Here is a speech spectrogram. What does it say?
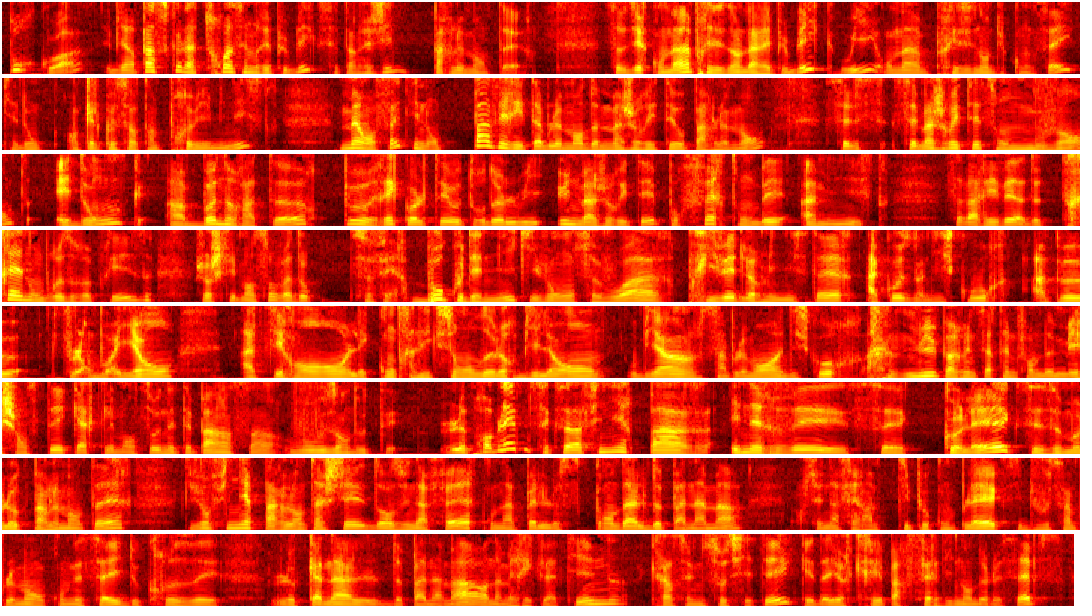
Pourquoi Eh bien parce que la Troisième République, c'est un régime parlementaire. Ça veut dire qu'on a un président de la République, oui, on a un président du Conseil, qui est donc en quelque sorte un Premier ministre, mais en fait, ils n'ont pas véritablement de majorité au Parlement. Ces majorités sont mouvantes, et donc un bon orateur peut récolter autour de lui une majorité pour faire tomber un ministre. Ça va arriver à de très nombreuses reprises. Georges Clemenceau va donc se faire beaucoup d'ennemis qui vont se voir privés de leur ministère à cause d'un discours un peu flamboyant, attirant les contradictions de leur bilan, ou bien simplement un discours mu par une certaine forme de méchanceté, car Clémenceau n'était pas un saint, vous vous en doutez. Le problème, c'est que ça va finir par énerver ses collègues, ses homologues parlementaires, qui vont finir par l'entacher dans une affaire qu'on appelle le scandale de Panama. C'est une affaire un petit peu complexe, dites-vous simplement qu'on essaye de creuser le canal de Panama en Amérique latine, grâce à une société, qui est d'ailleurs créée par Ferdinand de Lesseps,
